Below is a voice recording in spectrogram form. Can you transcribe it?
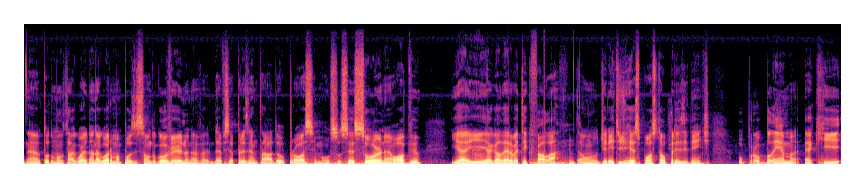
né, todo mundo está aguardando agora uma posição do governo, né? Deve ser apresentado o próximo sucessor, né? Óbvio. E aí a galera vai ter que falar. Então, o direito de resposta ao presidente. O problema é que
